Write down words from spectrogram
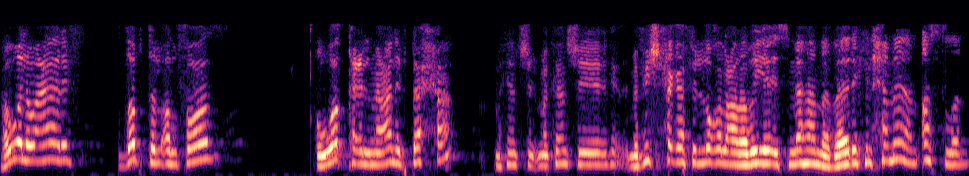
هو لو عارف ضبط الألفاظ ووقع المعاني بتاعها ما كانش ما كانش ما فيش حاجة في اللغة العربية اسمها مبارك الحمام أصلا.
